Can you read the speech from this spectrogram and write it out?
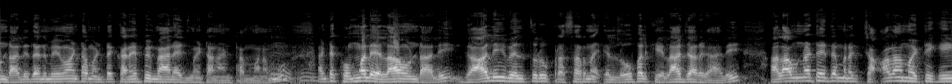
ఉండాలి? దాన్ని మేమంటామంటే కనెపి మేనేజ్మెంట్ అని అంటాం మనము. అంటే కొమ్మలు ఎలా ఉండాలి? గాలి వెలుతురు ప్రసరణ లోపలికి ఎలా జరగాలి? అలా ఉన్నట్టయితే మనకు చాలా మట్టికి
